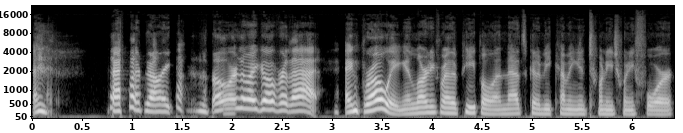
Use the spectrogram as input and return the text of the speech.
And I'm like, oh, where do I go for that? And growing and learning from other people, and that's going to be coming in 2024.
